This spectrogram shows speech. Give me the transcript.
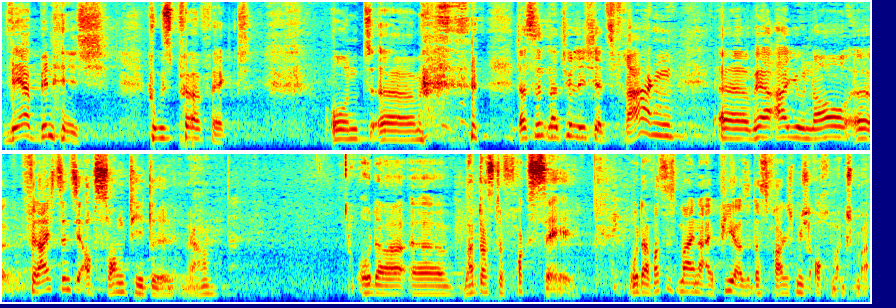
Wer bin ich? Who's perfect? Und ähm, das sind natürlich jetzt Fragen. Äh, where are you now? Äh, vielleicht sind sie auch Songtitel. Ja. Oder äh, what does the fox say? Oder was ist meine IP? Also das frage ich mich auch manchmal.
